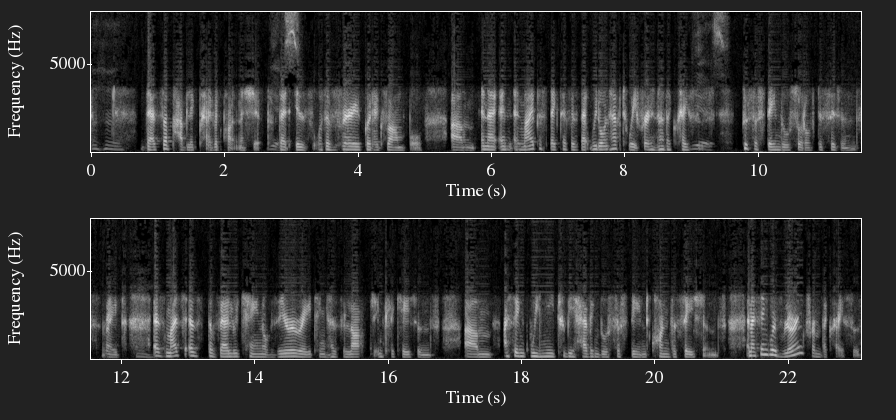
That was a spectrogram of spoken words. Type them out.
Mm-hmm. That's a public-private partnership. Yes. That is was a very good example. Um, and, I, and, and my perspective is that we don't have to wait for another crisis yes to sustain those sort of decisions, right? Mm. As much as the value chain of zero rating has large implications, um, I think we need to be having those sustained conversations. And I think we've learned from the crisis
